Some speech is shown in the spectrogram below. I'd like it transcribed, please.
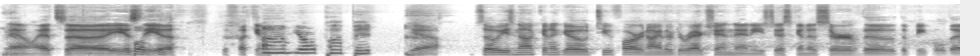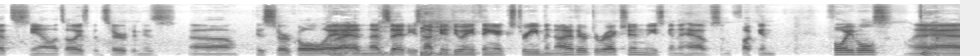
Yeah. No, it's uh, he is the uh, the fucking i'm your puppet yeah. So he's not going to go too far in either direction, and he's just going to serve the the people that's you know it's always been served in his uh, his circle, Right. and that's it. He's not going to do anything extreme in either direction. He's going to have some fucking foibles, Yeah.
